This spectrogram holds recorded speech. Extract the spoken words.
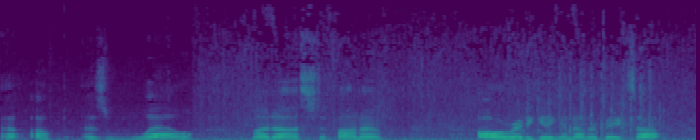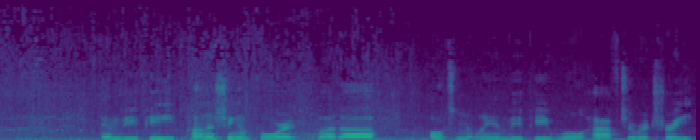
uh, up as well. But uh, Stephano already getting another base up. MVP punishing him for it, but uh, ultimately MVP will have to retreat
